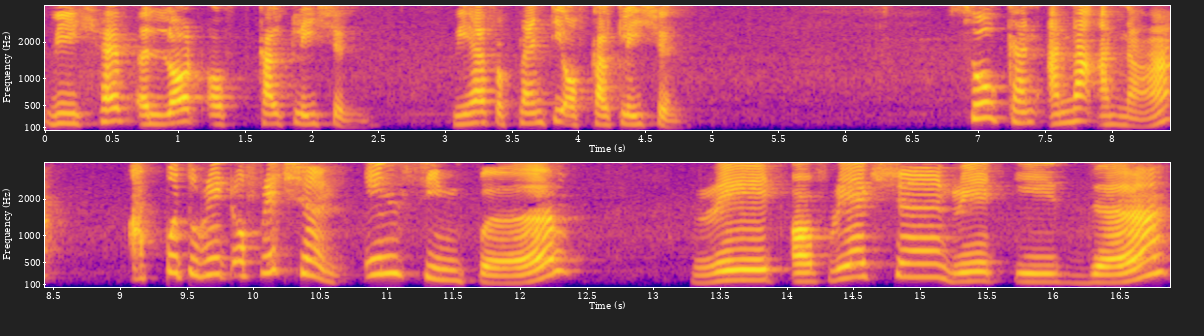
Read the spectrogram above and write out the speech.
we have a lot of calculation. We have a plenty of calculation. So kan anak-anak, apa tu rate of reaction? In simple, rate of reaction, rate is the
